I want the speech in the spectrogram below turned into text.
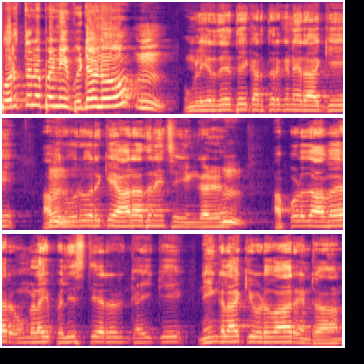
பொருத்தனை பண்ணி விடணும். உங்கள் இருதயத்தை கர்த்தருக்கு நேராக்கி அவர் ஒருவருக்கே ஆராதனை செய்யுங்கள். அப்பொழுது அவர் உங்களை பெலிஸ்தியரின் கைக்கு நீங்களாக்கி விடுவார் என்றான்.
